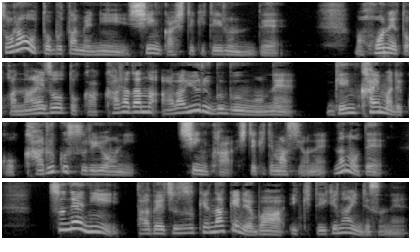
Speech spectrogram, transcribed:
空を飛ぶために進化してきているんで、まあ、骨とか内臓とか体のあらゆる部分をね、限界までこう軽くするように進化してきてますよね。なので、常に食べ続けなければ生きていけないんですね。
